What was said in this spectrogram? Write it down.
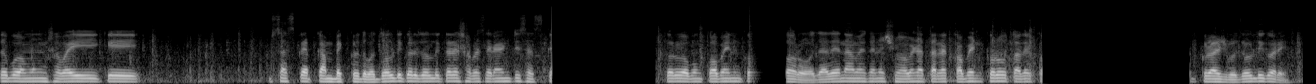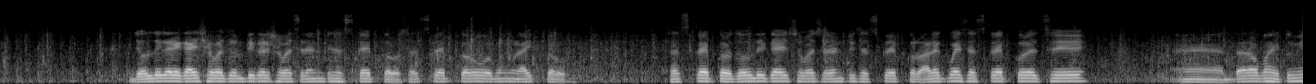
দেবো এবং সবাইকে সাবস্ক্রাইব কাম ব্যাক করে দেবো। জলদি করে জলদি করে সবাই চ্যানেলটি সাবস্ক্রাইব করো এবং কমেন্ট করো। যাদের নাম এখানে শো হবে না, তারা কমেন্ট করো, তাদের করে আসব। জলদি করে। জলদি করে গাই সবাই জলদি করে সবাই চ্যানেলটি সাবস্ক্রাইব করো। সাবস্ক্রাইব করো এবং লাইক করো। সাবস্ক্রাইব করো। জলদি গাই সবাই চ্যানেলটি সাবস্ক্রাইব করো। আরেক ভাই সাবস্ক্রাইব করেছে। দাঁড়াও ভাই, তুমি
